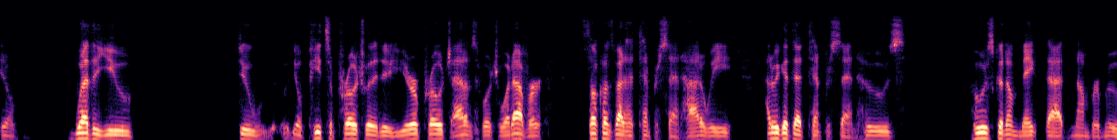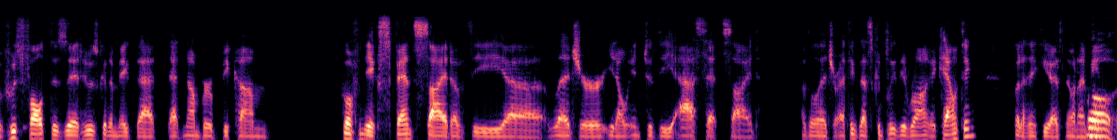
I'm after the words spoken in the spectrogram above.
You know, whether you do you know Pete's approach, whether you do your approach, Adam's approach, whatever, still comes back to that 10%. How do we how do we get that 10%? Who's who's going to make that number move? Whose fault is it? Who's going to make that that number become go from the expense side of the uh, ledger, you know, into the asset side of the ledger? I think that's completely wrong accounting, but I think you guys know what I mean. Well,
